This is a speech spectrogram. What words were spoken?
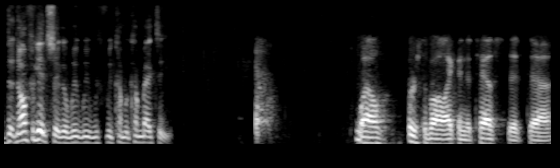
Don't forget, sugar. We we we come we come back to you. Well, first of all, I can attest that uh,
